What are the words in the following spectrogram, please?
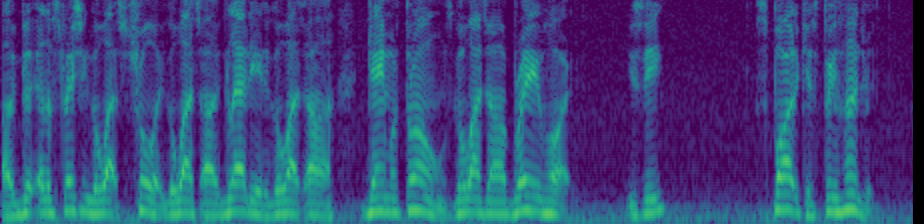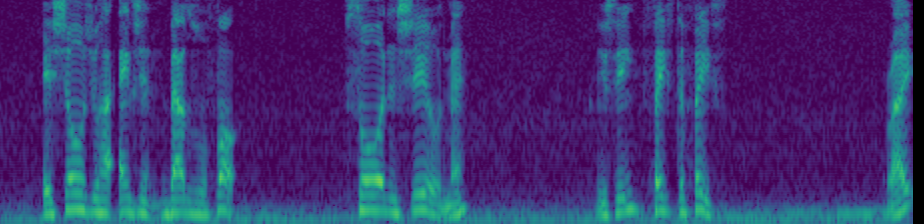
a good illustration? Go watch Troy. Go watch uh, Gladiator. Go watch uh, Game of Thrones. Go watch uh, Braveheart. You see? Spartacus 300. It shows you how ancient battles were fought. Sword and shield, man. You see? Face to face. Right?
